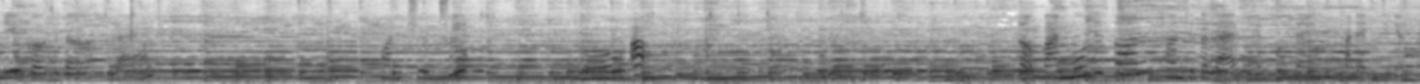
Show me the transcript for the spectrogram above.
continue go to the left one two three. Go up. So by move this one turn to the left and put them connect together.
